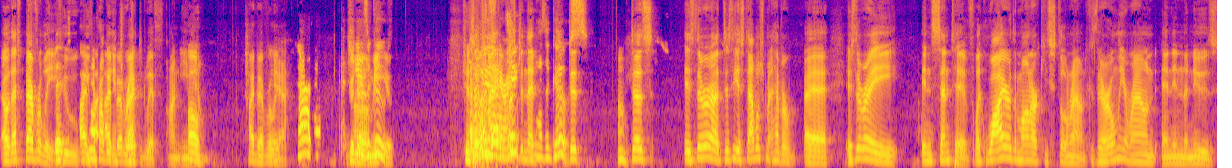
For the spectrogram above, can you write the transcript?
Oh, that's Beverly, That's- who Hi, you've probably hi, Beverly. interacted with on email. Oh, Hi, Beverly. yeah. And Good she to a meet goose. you. She's So like, have a that question then. has a goose. Does, Oh. does is there a does the establishment have a uh, is there a incentive like why are the monarchies still around because they're only around and in the news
